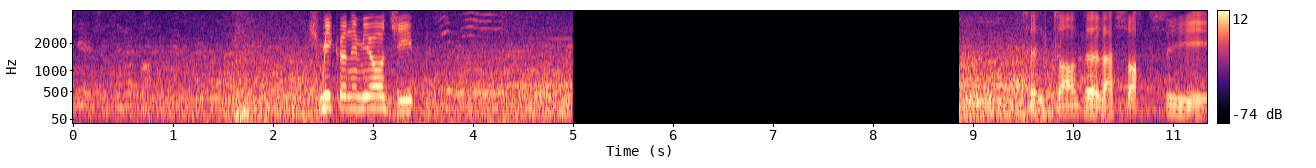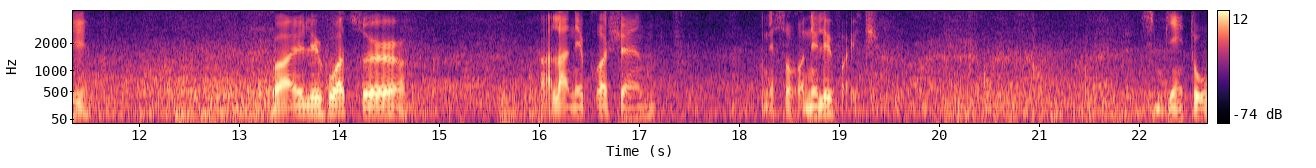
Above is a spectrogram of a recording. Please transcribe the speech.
Dieu, je savais pas. Je m'y connais mieux en Jeep. C'est le temps de la sortie. Ouais, les voitures. À l'année prochaine. On est sur René Lévesque. Bientôt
